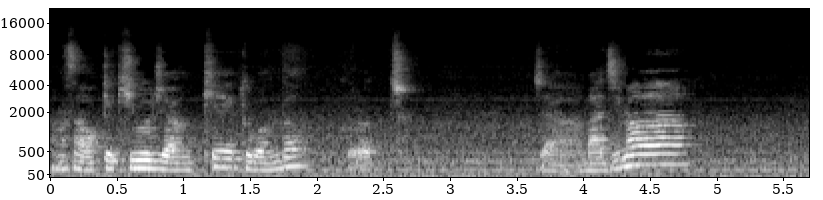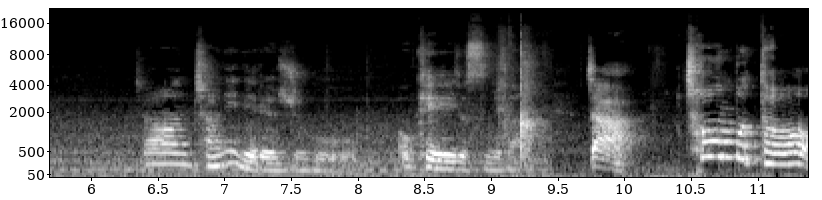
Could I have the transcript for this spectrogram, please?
항상 어깨 기울지 않게 두 번 더. 그렇죠. 자, 마지막. 천천히 내려주고. 오케이, 좋습니다. 자, 처음부터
